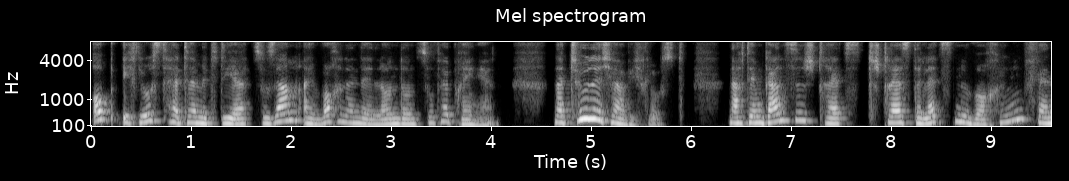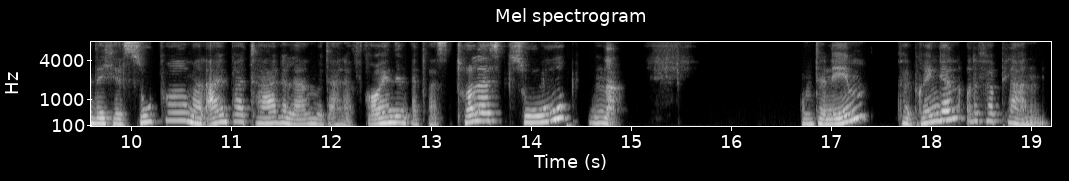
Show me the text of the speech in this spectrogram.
Ob ich Lust hätte, mit dir zusammen ein Wochenende in London zu verbringen. Natürlich habe ich Lust. Nach dem ganzen Stress, Stress der letzten Wochen fände ich es super, mal ein paar Tage lang mit einer Freundin etwas Tolles zu, na, unternehmen, verbringen oder verplanen.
